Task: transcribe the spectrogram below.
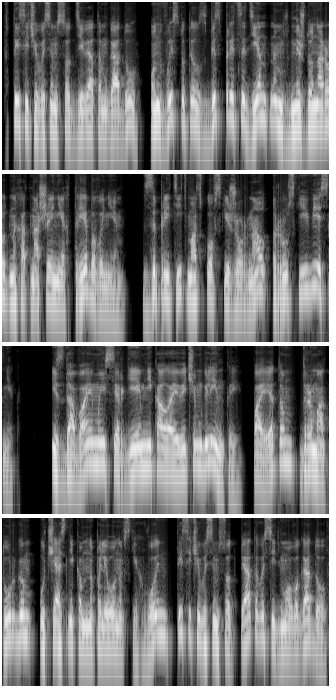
В 1809 году он выступил с беспрецедентным в международных отношениях требованием запретить московский журнал «Русский вестник», издаваемый Сергеем Николаевичем Глинкой, поэтом, драматургом, участником наполеоновских войн 1805-1807 годов.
